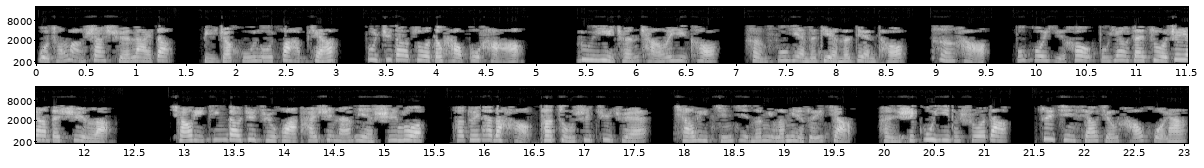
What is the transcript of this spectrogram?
我从网上学来的，比着葫芦画瓢，不知道做的好不好。陆亦辰尝了一口，很敷衍的点了点头，很好，不过以后不要再做这样的事了。乔丽听到这句话，还是难免失落。他对他的好，他总是拒绝。乔丽紧紧的抿了抿嘴角，很是故意的说道：“最近小九好火呀。”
